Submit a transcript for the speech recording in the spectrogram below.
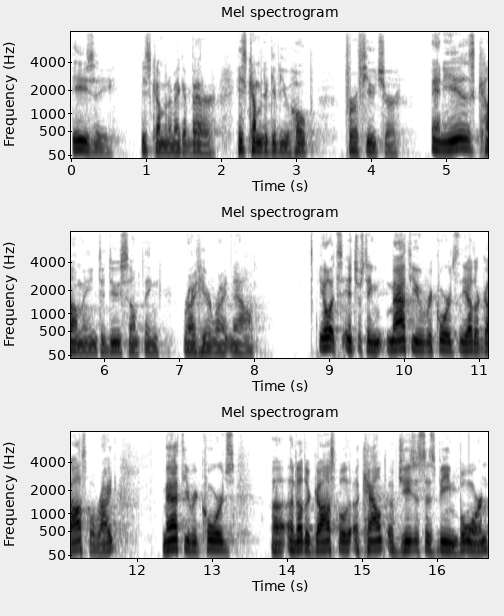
easy. He's coming to make it better. He's coming to give you hope for a future. And He is coming to do something right here, right now. You know, it's interesting. Matthew records the other gospel, right? Matthew records uh, another gospel account of Jesus as being born.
